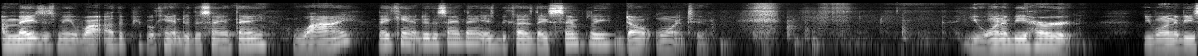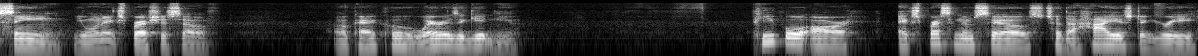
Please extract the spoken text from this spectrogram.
amazes me why other people can't do the same thing. Why they can't do the same thing is because they simply don't want to. You want to be heard. You want to be seen. You want to express yourself. Okay, cool. Where is it getting you? People are expressing themselves to the highest degree,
